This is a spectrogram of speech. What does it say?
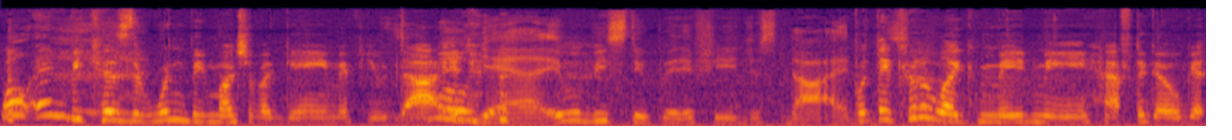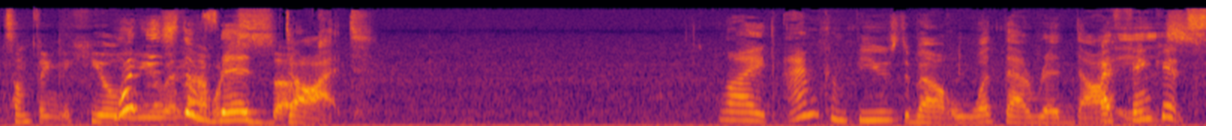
well, and because there wouldn't be much of a game if you died. well, yeah, it would be stupid if she just died. But they could have like made me have to go get something to heal What you, is and the that would red sucked. dot? Like, I'm confused about what that red dot I is. I think it's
